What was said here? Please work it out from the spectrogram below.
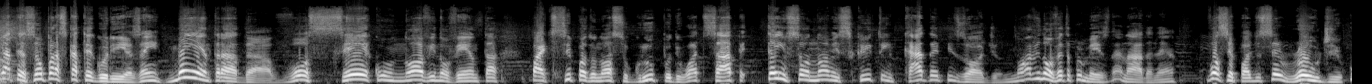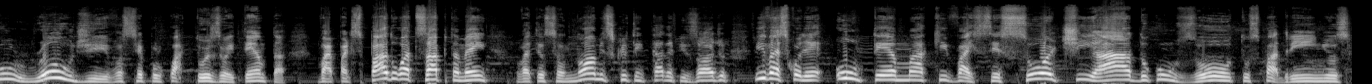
E atenção para as categorias, hein? Meia entrada, você com 9,90 participa do nosso grupo de WhatsApp, tem o seu nome escrito em cada episódio. R$ 9,90 por mês, não é nada, né? Você pode ser Road. Com Road, você por R$ 14,80 vai participar do WhatsApp também, vai ter o seu nome escrito em cada episódio e vai escolher um tema que vai ser sorteado com os outros padrinhos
